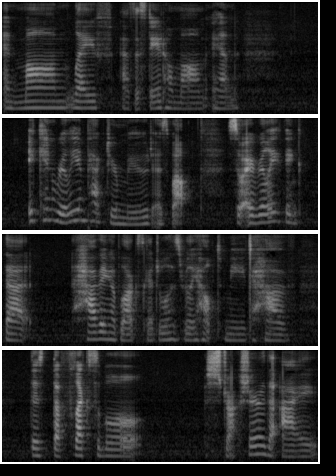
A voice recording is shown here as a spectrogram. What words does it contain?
and mom life as a stay at home mom, and it can really impact your mood as well. So I really think that having a block schedule has really helped me to have this the flexible structure that I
